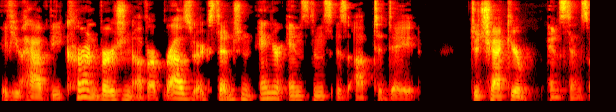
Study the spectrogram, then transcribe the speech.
if you have the current version of our browser extension and your instance is up to date. To check your instance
